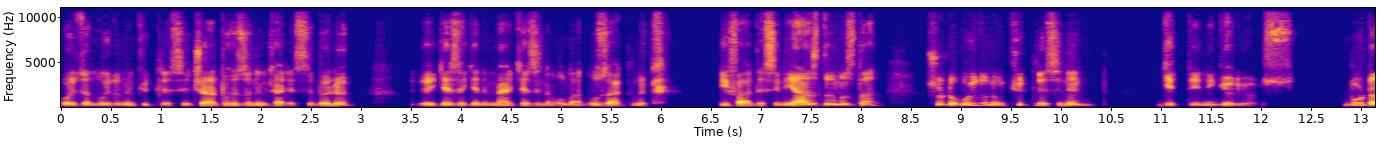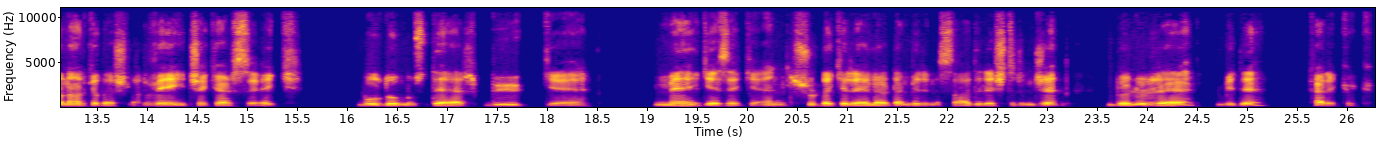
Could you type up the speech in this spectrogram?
O yüzden uydunun kütlesi çarpı hızının karesi bölü e, gezegenin merkezine olan uzaklık ifadesini yazdığımızda şurada uydunun kütlesinin gittiğini görüyoruz. Buradan arkadaşlar V'yi çekersek bulduğumuz değer büyük G, M gezegen. Şuradaki R'lerden birini sadeleştirince bölü R bir de karekök.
